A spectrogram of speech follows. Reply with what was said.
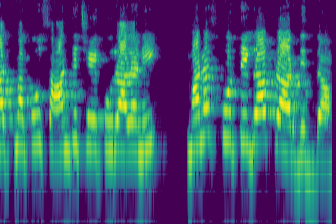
ఆత్మకు శాంతి చేకూరాలని మనస్ఫూర్తిగా ప్రార్థిద్దాం.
